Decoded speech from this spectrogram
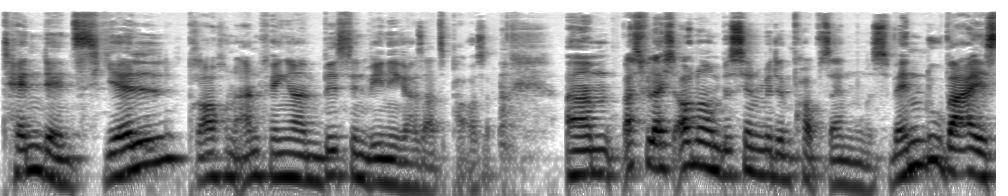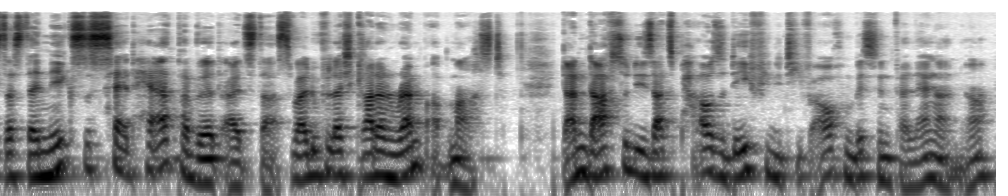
tendenziell brauchen Anfänger ein bisschen weniger Satzpause. Ähm, was vielleicht auch noch ein bisschen mit im Kopf sein muss. Wenn du weißt, dass dein nächstes Set härter wird als das, weil du vielleicht gerade ein Ramp-up machst, dann darfst du die Satzpause definitiv auch ein bisschen verlängern. Ja?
